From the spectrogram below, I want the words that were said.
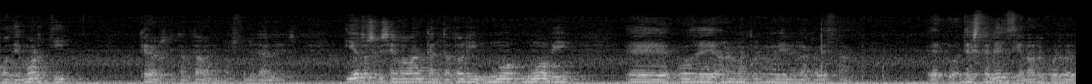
o de Morti, que eran los que cantaban en los funerales, y otros que se llamaban cantadori nuovi, eh, o de, ahora no me acuerdo, me viene en la cabeza, eh, de excelencia, no recuerdo el,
